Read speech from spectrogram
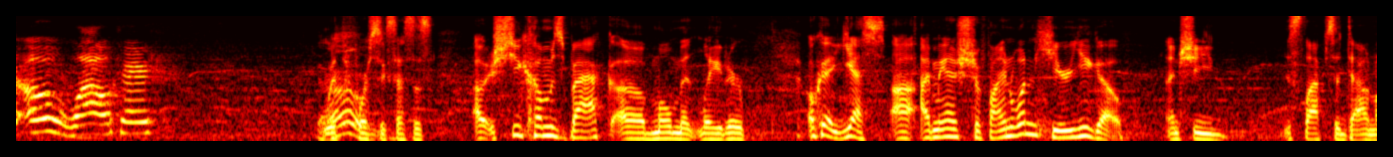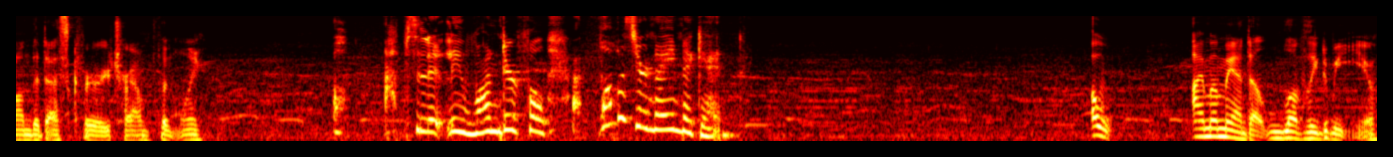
Oh wow. Okay. with Oh. four successes? Uh, she comes back a moment later. Okay, yes, uh, I managed to find one. Here you go. And she slaps it down on the desk very triumphantly. Oh, absolutely wonderful. Uh, What was your name again? Oh, I'm Amanda. Lovely to meet you.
